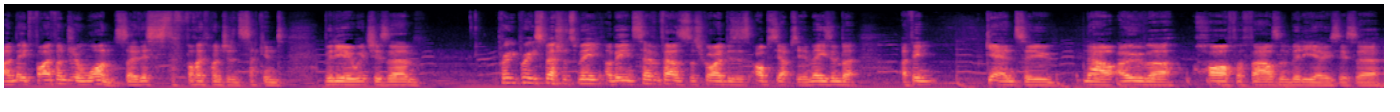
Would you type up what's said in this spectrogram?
I made 501, so this is the 502nd video, which is um, pretty pretty special to me. I mean, 7,000 subscribers is obviously absolutely amazing, but I think getting to now over half a thousand videos is uh,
